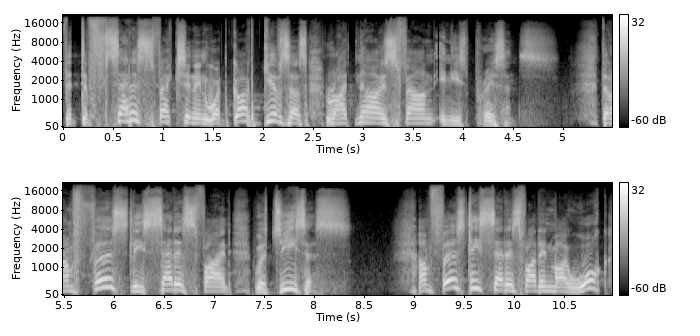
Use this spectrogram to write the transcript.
that the satisfaction in what God gives us right now is found in His presence. That I'm firstly satisfied with Jesus. I'm firstly satisfied in my walk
